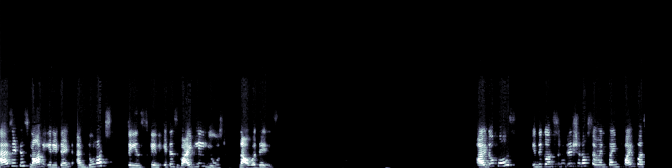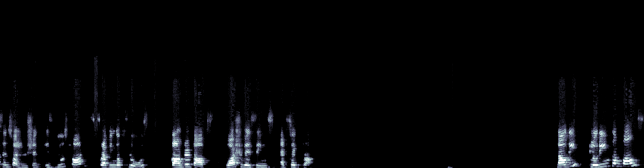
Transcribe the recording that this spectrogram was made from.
As it is non-irritant and do not stain skin, it is widely used nowadays. Iodophors in the concentration of 7.5% solution is used for scrubbing of floors, countertops, wash basins, etc. Now the chlorine compounds,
